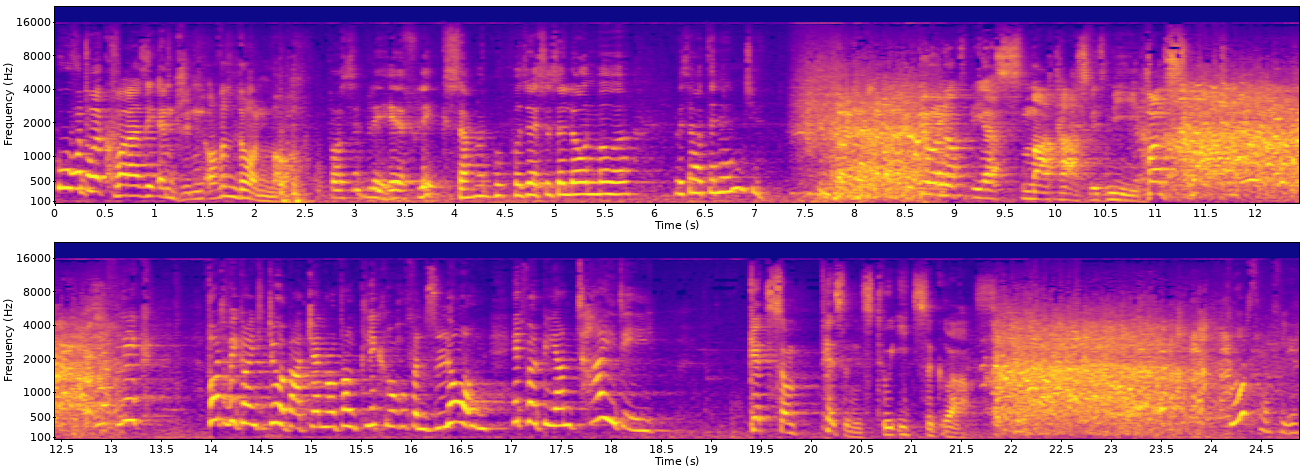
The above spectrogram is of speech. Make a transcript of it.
Who would require the engine of a lawnmower? Possibly, Herr Flick, someone who possesses a lawnmower without an engine. Do not be a smartass with me. Von Herr Flick, what are we going to do about General von Klinkerhoffen's lawn? It will be untidy. Get some peasants to eat the grass. Of course, Herr Flick.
